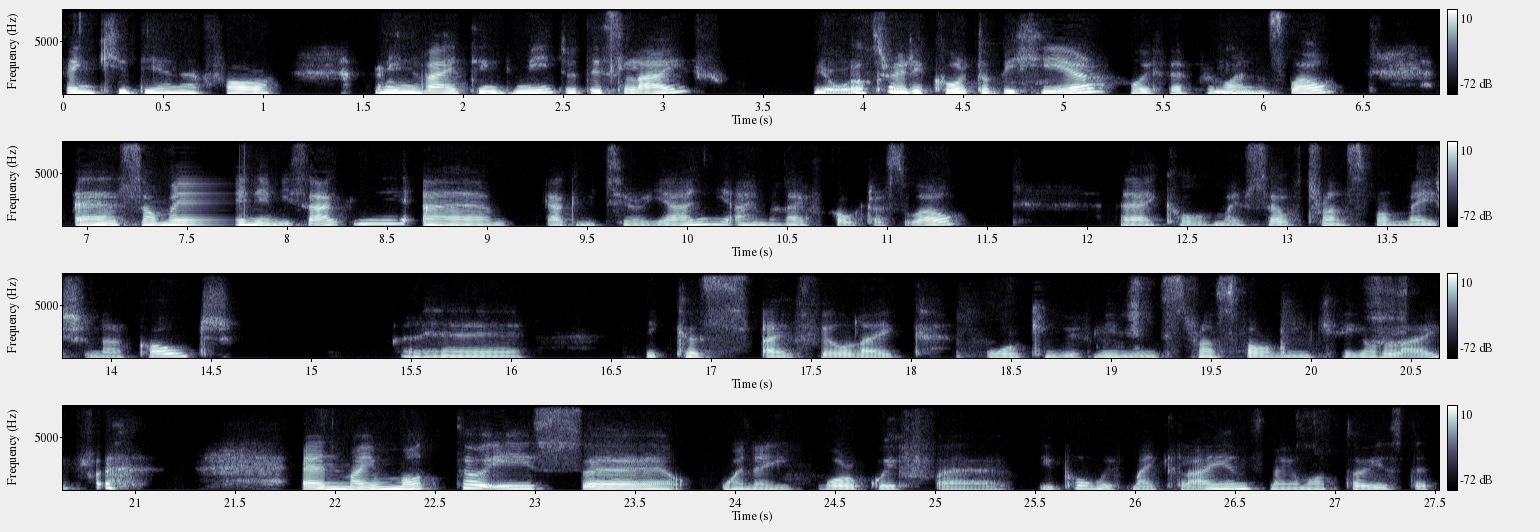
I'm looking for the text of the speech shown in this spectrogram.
thank you, Diana, for inviting me to this live. You're welcome. It's really cool to be here with everyone mm-hmm. as well. Uh, so my name is Agni, um, Agni Tsiriani. I'm a life coach as well. I call myself transformational coach uh, because I feel like working with me means transforming your life. and my motto is uh, when I work with people, with my clients, my motto is that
